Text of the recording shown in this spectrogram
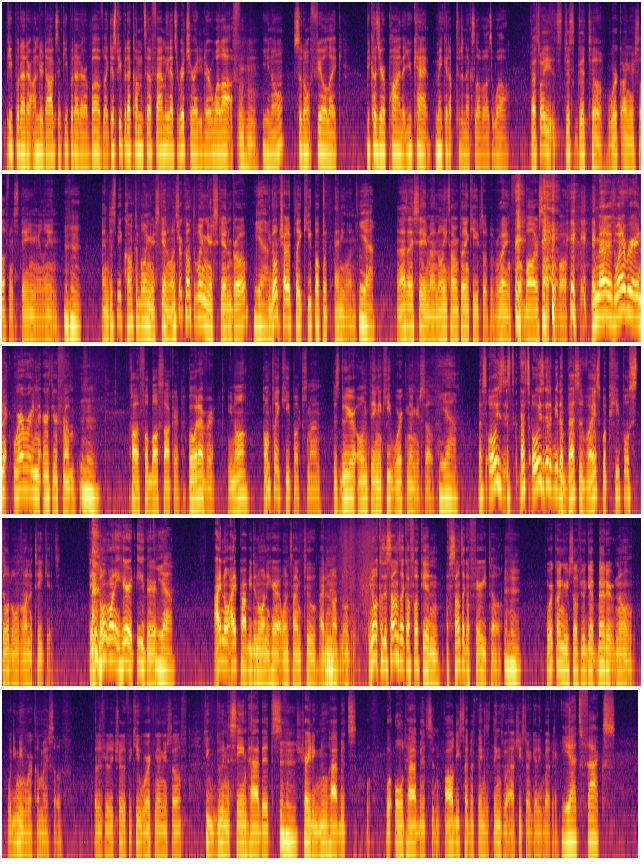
people that are underdogs and people that are above, like there's people that come into a family that's rich already, they're well off, hmm you know? So don't feel like because you're a pawn that you can't make it up to the next level as well. That's why it's just good to work on yourself and stay in your lane. Mm-hmm. And just be comfortable in your skin. Once you're comfortable in your skin, bro, Yeah. you don't try to play keep up with anyone. Yeah. And as I say, man, the only time we're playing keeps up, we're playing football or soccer ball. It matters, whatever in wherever in the earth you're from. Mm-hmm. Call it football, soccer, but whatever. You know, don't play keep ups, man. Just do your own thing and keep working on yourself. Yeah. That's always that's always gonna be the best advice, but people still don't want to take it. They don't want to hear it either. Yeah. I know I probably didn't want to hear it one time too. I did Mm-hmm. not know. You know, because it sounds like a fucking. It sounds like a fairy tale. Mm-hmm. Work on yourself, you'll get better. No, what do you mean work on myself? But it's really true. If you keep working on yourself, keep doing the same habits, Mhm. trading new habits with old habits, and all these type of things, things will actually start getting better. Yeah, it's facts.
